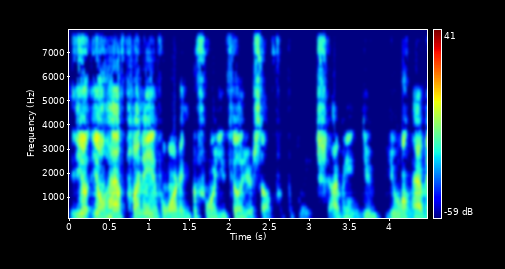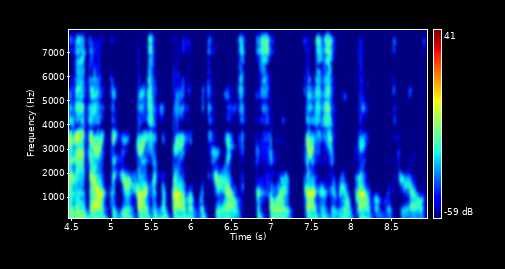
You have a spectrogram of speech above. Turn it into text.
you'll you'll have plenty of warning before you kill yourself with the bleach. I mean, you you won't have any doubt that you're causing a problem with your health before it causes a real problem with your health.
